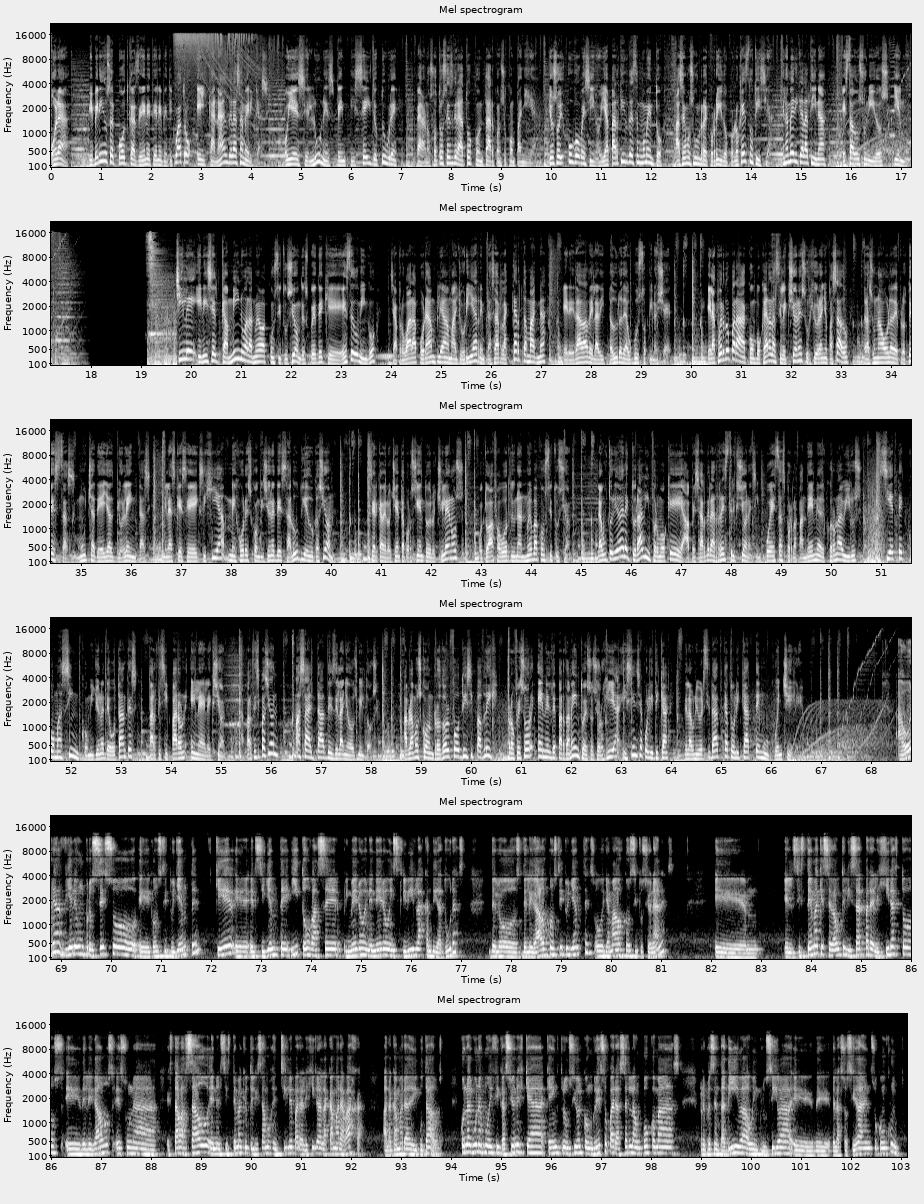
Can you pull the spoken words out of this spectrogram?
Hola, bienvenidos al podcast de NTN24, el canal de las Américas. Hoy es el lunes 26 de octubre y para nosotros es grato contar con su compañía. Yo soy Hugo Vecino y a partir de este momento hacemos un recorrido por lo que es noticia en América Latina, Estados Unidos y el mundo. Chile inicia el camino a la nueva constitución después de que este domingo se aprobara por amplia mayoría reemplazar la Carta Magna heredada de la dictadura de Augusto Pinochet. El acuerdo para convocar a las elecciones surgió el año pasado tras una ola de protestas, muchas de ellas violentas, en las que se exigía mejores condiciones de salud y educación. Cerca del 80% de los chilenos votó a favor de una nueva constitución. La autoridad electoral informó que, a pesar de las restricciones impuestas por la pandemia del coronavirus, 7,5 millones de votantes participaron en la elección, la participación más alta desde el año 2012. Hablamos con Rodolfo Disi Pavlik, profesor en el Departamento de Sociología y Ciencia Política de la Universidad Católica Temuco en Chile. Ahora viene un proceso eh, constituyente que eh, el siguiente hito va a ser primero en enero inscribir las candidaturas de los delegados constituyentes o llamados constitucionales. Eh, el sistema que se va a utilizar para elegir a estos delegados es una, está basado en el sistema que utilizamos en Chile para elegir a la Cámara Baja, a la Cámara de Diputados con algunas modificaciones que ha, introducido el Congreso para hacerla un poco más representativa o inclusiva eh, de, la sociedad en su conjunto.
